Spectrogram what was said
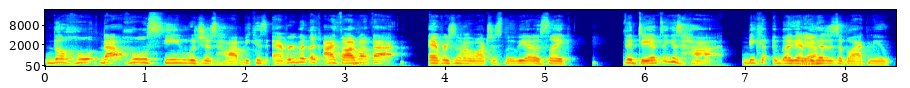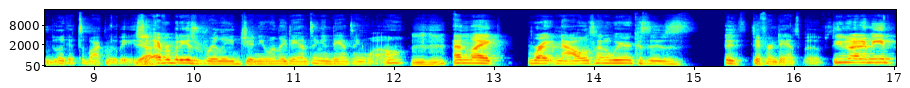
the whole that whole scene was just hot because everybody like I thought about that every time I watch this movie. I was like, the dancing is hot because again Yeah. because it's a black mu like it's a black movie, so everybody is really genuinely dancing and dancing well. Mhm. And like right now it's kind of weird because it's it's different dance moves. You know what I mean?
